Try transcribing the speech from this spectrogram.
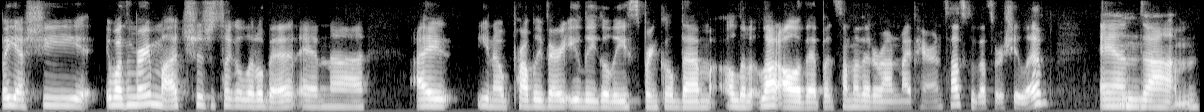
but yeah she it wasn't very much it was just like a little bit and uh I you know probably very illegally sprinkled them a little not all of it but some of it around my parents house because that's where she lived and Mm. um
